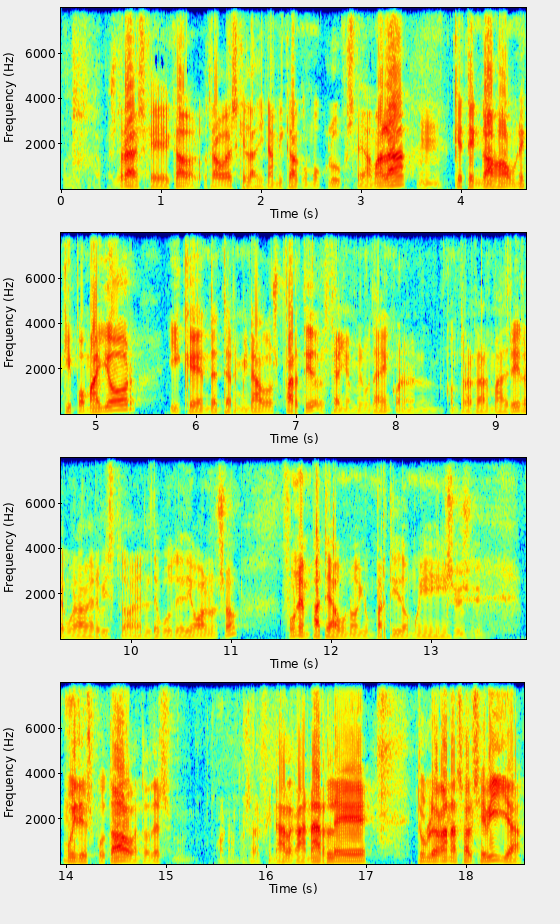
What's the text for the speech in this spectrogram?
joder, sí, la pelea. Ostras, que claro, otra cosa es que la dinámica como club sea mala, Mm. que tenga un equipo mayor y que en determinados partidos, este año mismo también con el, contra el Real Madrid, recuerdo haber visto el debut de Diego Alonso, fue un empate a uno y un partido muy, Sí, sí. muy disputado. Entonces, bueno, pues al final ganarle, tú le ganas al Sevilla.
